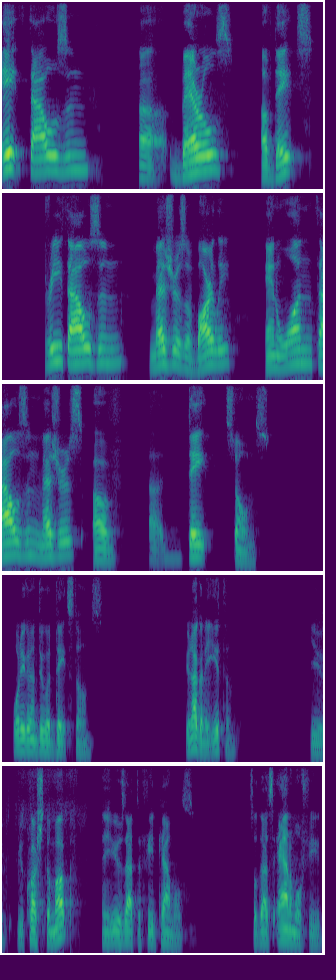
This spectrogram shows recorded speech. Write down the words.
8,000 uh, barrels of dates, 3,000 measures of barley, and 1,000 measures of uh, date stones. What are you going to do with date stones? You're not going to eat them. You, you crush them up and you use that to feed camels. So that's animal feed,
